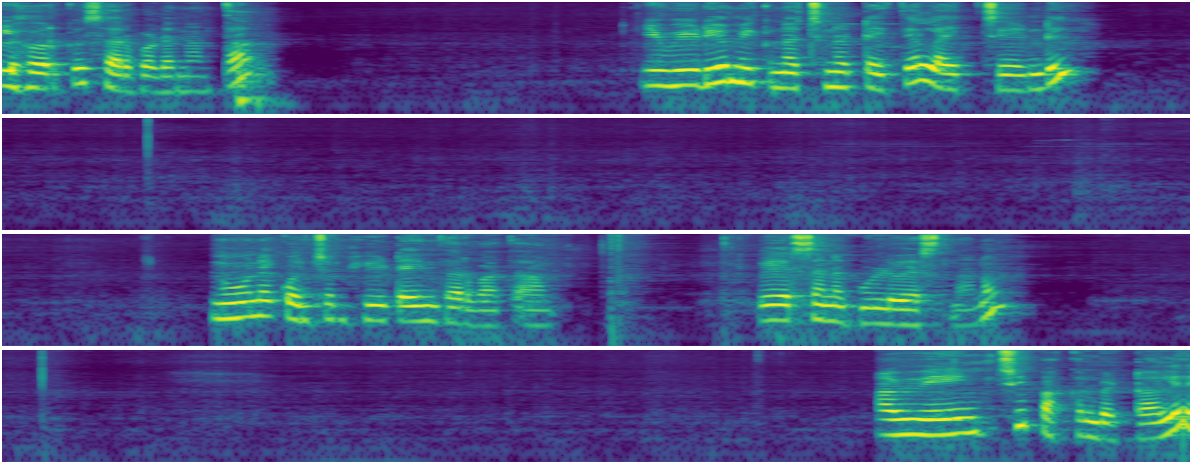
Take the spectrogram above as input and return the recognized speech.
పులిహోరకు సరిపడినంత. ఈ వీడియో మీకు నచ్చినట్టయితే లైక్ చేయండి. నూనె కొంచెం హీట్ అయిన తర్వాత వేరుశనగ గుళ్ళు వేస్తున్నాను. అవి వేయించి పక్కన పెట్టాలి.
